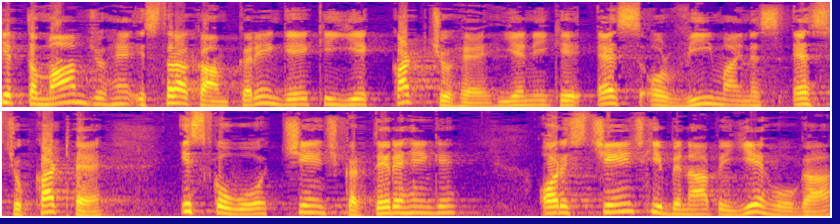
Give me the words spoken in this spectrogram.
یہ تمام جو ہیں اس طرح کام کریں گے کہ یہ کٹ جو ہے یعنی کہ ایس اور وی مائنس ایس جو کٹ ہے اس کو وہ چینج کرتے رہیں گے اور اس چینج کی بنا پہ یہ ہوگا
